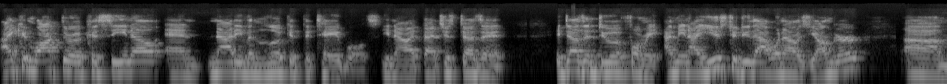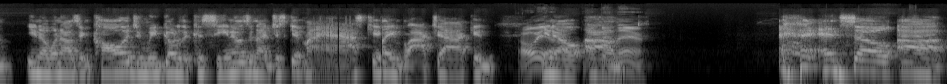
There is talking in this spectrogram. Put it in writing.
I can walk through a casino and not even look at the tables. You know, that just doesn't it doesn't do it for me. I mean, I used to do that when I was younger. Um, you know, when I was in college and we'd go to the casinos and I'd just get my ass kicked playing blackjack and Oh yeah, you know, um, there. and so uh,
